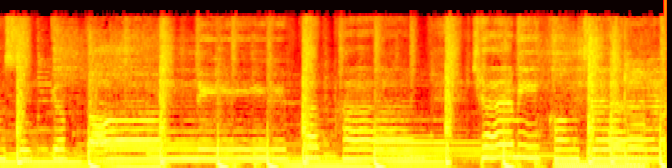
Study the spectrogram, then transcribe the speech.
ความสุขกับตอนนี้พักผ่านแค่มีของเธอ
